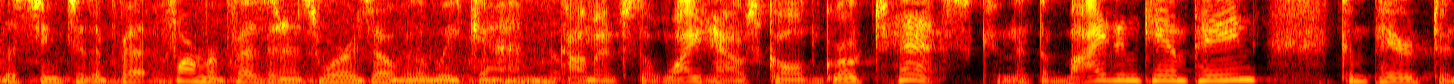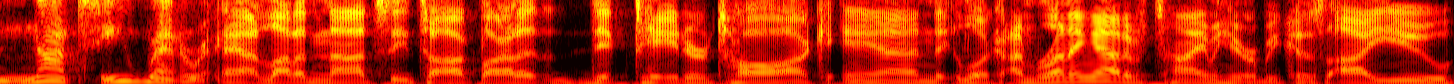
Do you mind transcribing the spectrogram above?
listening to the pre- former president's words over the weekend. Comments the White House called grotesque and that the Biden campaign compared to Nazi rhetoric. Yeah, a lot of Nazi talk, a lot of dictator talk. And look, I'm running out of time here because IU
